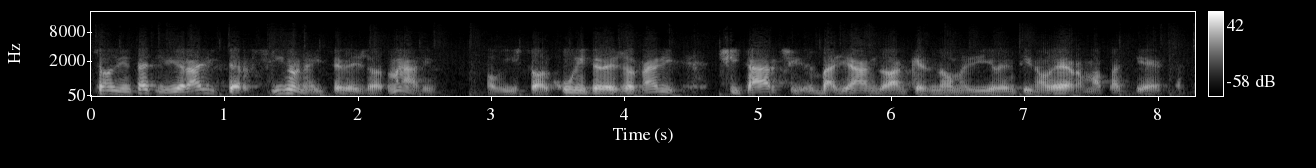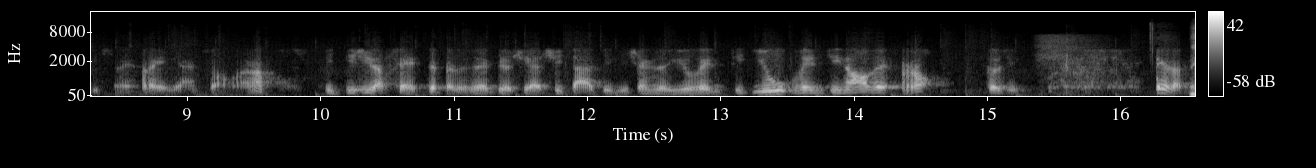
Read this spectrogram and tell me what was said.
sono diventati virali persino nei telegiornali. Ho visto alcuni telegiornali citarci sbagliando anche il nome di Juventino Vero, ma pazienza, chi se ne frega, insomma, no? Il TG7 per esempio ci ha citati dicendo U20, U29 Pro, così. E vabbè,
